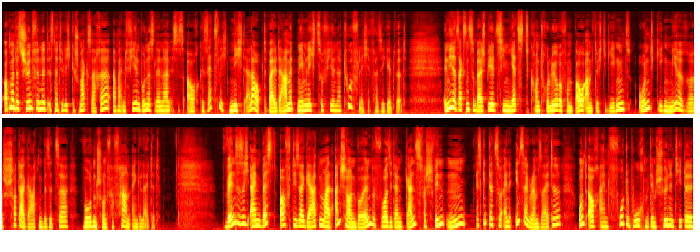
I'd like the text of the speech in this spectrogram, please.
Ob man das schön findet, ist natürlich Geschmackssache, aber in vielen Bundesländern ist es auch gesetzlich nicht erlaubt, weil damit nämlich zu viel Naturfläche versiegelt wird. In Niedersachsen zum Beispiel ziehen jetzt Kontrolleure vom Bauamt durch die Gegend und gegen mehrere Schottergartenbesitzer wurden schon Verfahren eingeleitet. Wenn Sie sich ein Best-of dieser Gärten mal anschauen wollen, bevor sie dann ganz verschwinden, es gibt dazu eine Instagram-Seite und auch ein Fotobuch mit dem schönen Titel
